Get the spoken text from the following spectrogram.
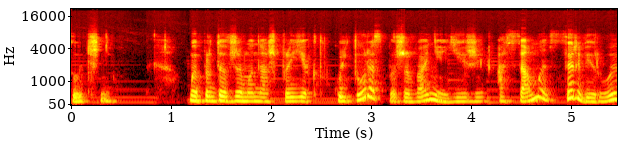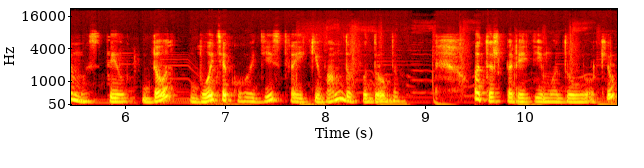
сочні. Ми продовжуємо наш проєкт Культура споживання їжі, а саме сервіруємо стил до будь-якого дійства, яке вам до вподоби. Отож, перейдімо до уроків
